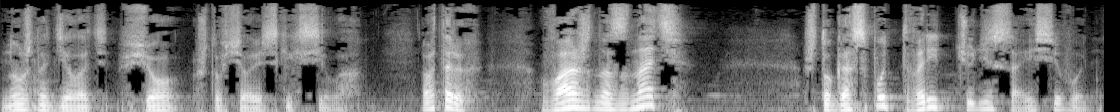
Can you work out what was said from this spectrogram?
Нужно делать все, что в человеческих силах. Во-вторых, важно знать, что Господь творит чудеса и сегодня.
